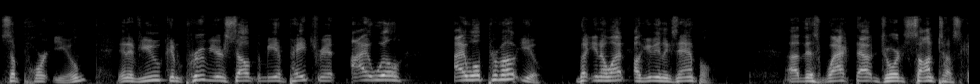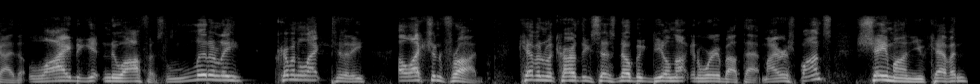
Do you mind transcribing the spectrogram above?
support you. And if you can prove yourself to be a patriot, I will I will promote you. But you know what? I'll give you an example. Uh, this whacked out George Santos guy that lied to get into office, literally criminal activity, election fraud. Kevin McCarthy says, no big deal, not going to worry about that. My response, shame on you, Kevin.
